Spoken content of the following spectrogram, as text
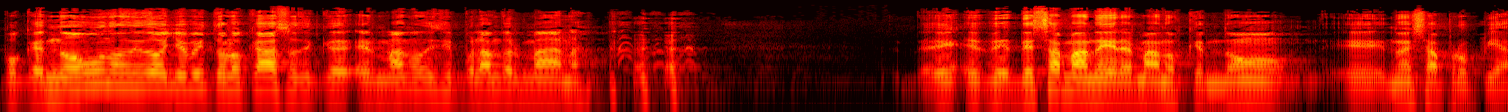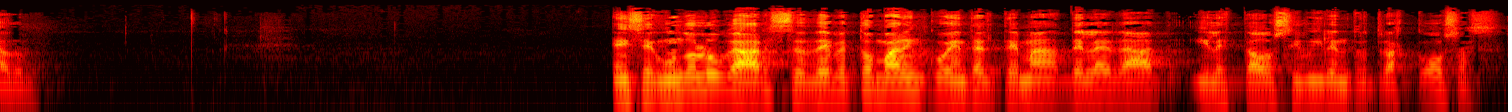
Porque no uno ni dos, yo he visto los casos de que hermanos discipulando hermanas. de, esa manera, hermanos, que no, eh, no es apropiado. En segundo lugar, se debe tomar en cuenta el tema de la edad y el estado civil, entre otras cosas.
